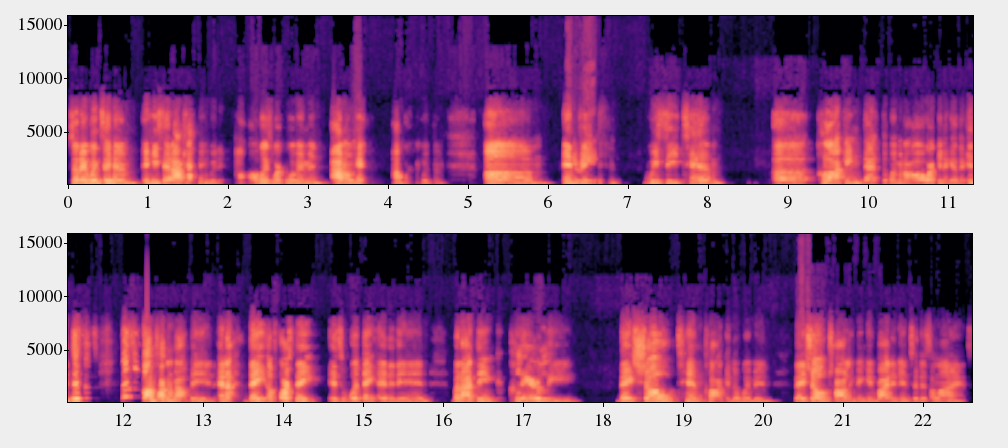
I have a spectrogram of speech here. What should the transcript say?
So they went to him, and he said, "I'm happy with it. I always work with women. I don't care. I'm working with them." Um, and then we see Tim uh, clocking that the women are all working together, and this is this is what I'm talking about, Ben. And I, they, of course, they it's what they edit in, but I think clearly they showed Tim clocking the women. They showed Charlie being invited into this alliance,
